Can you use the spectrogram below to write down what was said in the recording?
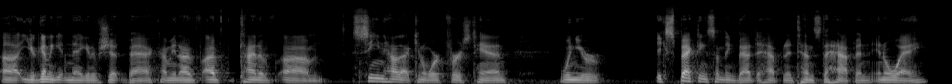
uh, you're gonna get negative shit back. I mean, I've I've kind of um, seen how that can work firsthand when you're expecting something bad to happen. It tends to happen in a way,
